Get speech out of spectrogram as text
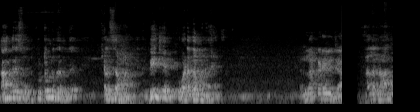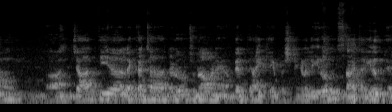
ಕಾಂಗ್ರೆಸ್ ಒಂದು ಕುಟುಂಬದಂತೆ ಕೆಲಸ ಮಾಡ್ತಿದೆ. ಬಿ ಜೆ ಪಿ ಒಡೆದ ಮನೆ ಆಗಿದೆ ಎಲ್ಲ ಕಡೆಯೂ ಜಾ ಅಲ್ಲ ನಾನು ಜಾತಿಯ ಲೆಕ್ಕಾಚಾರಗಳು, ಚುನಾವಣೆ ಅಭ್ಯರ್ಥಿ ಆಯ್ಕೆಯ ಪ್ರಶ್ನೆಗಳಲ್ಲಿ ಇರೋದು ಸಹಜ ಇರುತ್ತೆ.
